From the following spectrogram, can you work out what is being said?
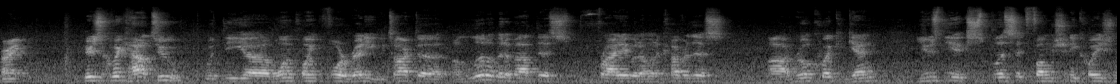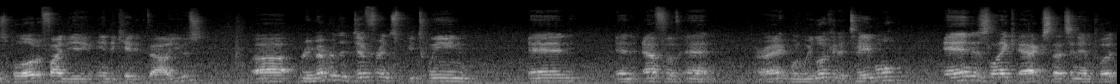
All right, here's a quick how-to with the uh, 1.4 ready. We talked a, a, little bit about this Friday, but I'm going to cover this uh, real quick again. Use the explicit function equations below to find the indicated values. Uh, remember the difference between n and f of n. All right, when we look at a table, n is like x, that's an input.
